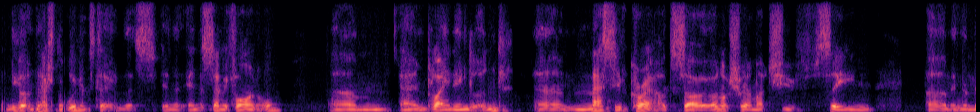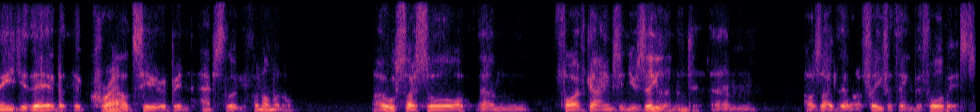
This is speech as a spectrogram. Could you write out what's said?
And you've got a national women's team that's in the, in the semi final um, and playing England, um, massive crowds. So I'm not sure how much you've seen um, in the media there, but the crowds here have been absolutely phenomenal. I also saw um, five games in New Zealand. Um, I was over there on a FIFA thing before this.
